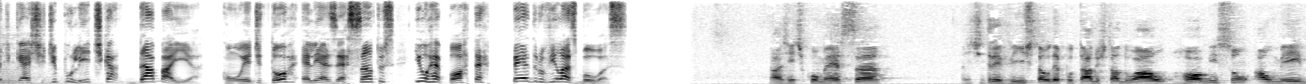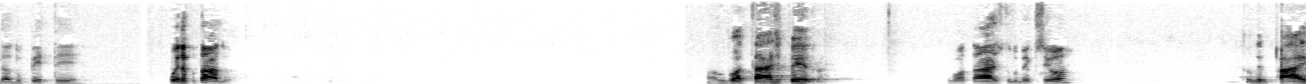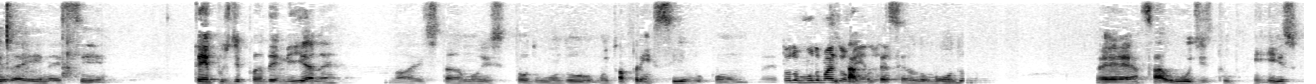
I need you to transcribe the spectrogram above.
podcast de política da Bahia, com o editor Eliezer Santos e o repórter Pedro Vilas Boas. A gente começa, a gente entrevista o deputado estadual Robinson Almeida, do PT. Oi, deputado. Boa tarde, Pedro. Boa tarde, tudo bem com o senhor? Tudo em paz aí nesse tempos de pandemia, né? Nós estamos todo mundo muito apreensivo com é, todo mundo mais o que está né, acontecendo né? no mundo. É, a saúde, tudo em risco.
